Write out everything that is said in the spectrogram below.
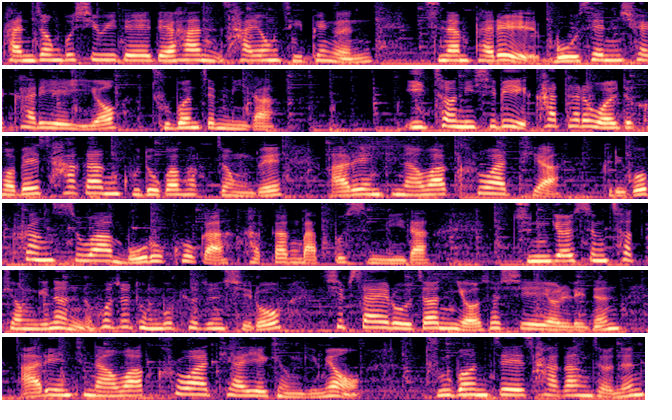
반정부 시위대에 대한 사형 집행은 지난 8일 모센 쉐카리에 이어 두 번째입니다. 2022 카타르 월드컵의 4강 구도가 확정돼 아르헨티나와 크로아티아 그리고 프랑스와 모로코가 각각 맞붙습니다. 준결승 첫 경기는 호주 동부 표준시로 14일 오전 6시에 열리는 아르헨티나와 크로아티아의 경기며 두 번째 4강전은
